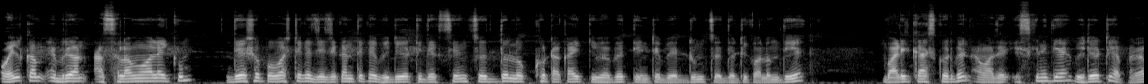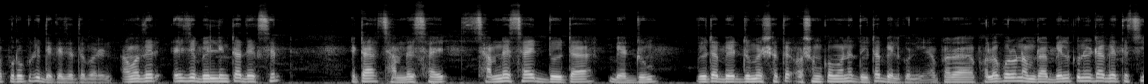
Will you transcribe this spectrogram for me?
ওয়েলকাম এভরিওয়ান, আসসালামু আলাইকুম। দেশ ও প্রবাস থেকে যে যেখান থেকে ভিডিওটি দেখছেন, চোদ্দ লক্ষ টাকায় কীভাবে তিনটে বেডরুম, চোদ্দোটি কলম দিয়ে বাড়ির কাজ করবেন আমাদের স্ক্রিনে দেওয়া ভিডিওটি আপনারা পুরোপুরি দেখে যেতে পারেন। আমাদের এই যে বিল্ডিংটা দেখছেন, এটা সামনের সাইড সামনের সাইড দুইটা বেডরুম, দুইটা বেডরুমের সাথে অসংখ্য মানে দুইটা বেলকনি। আপনারা ফলো করুন, আমরা বেলকনিটা গেতেছি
